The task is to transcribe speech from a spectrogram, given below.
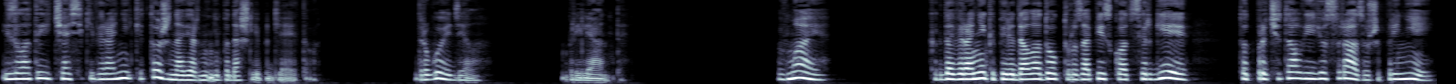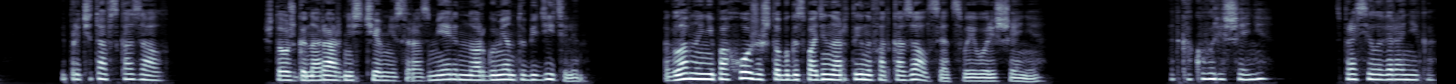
И золотые часики Вероники тоже, наверное, не подошли бы для этого. Другое дело бриллианты. В мае, когда Вероника передала доктору записку от Сергея, тот прочитал ее сразу же, при ней, и, прочитав, сказал, что ж, гонорар ни с чем не соразмерен, но аргумент убедителен. А главное, не похоже, чтобы господин Артынов отказался от своего решения. «От какого решения?» — спросила Вероника.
